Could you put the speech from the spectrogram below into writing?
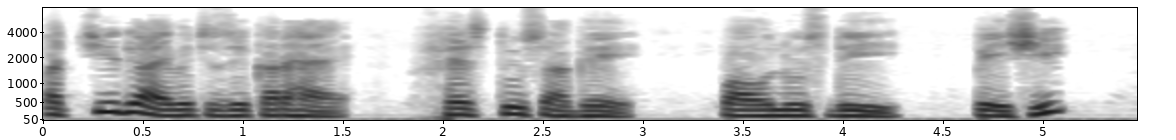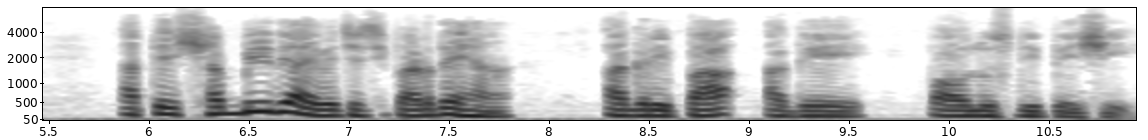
25 ਅਧਿਆਏ ਵਿੱਚ ਜ਼ਿਕਰ ਹੈ ਫੈਸਟਸ ਅੱਗੇ ਪੌਲਸ ਦੀ ਪੇਸ਼ੀ। ਅਤੇ 26 ਅਧਿਆਏ ਵਿੱਚ ਅਸੀਂ ਪੜ੍ਹਦੇ ਹਾਂ, ਅਗਰੀਪਾ ਅੱਗੇ ਪੌਲਸ ਦੀ ਪੇਸ਼ੀ।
